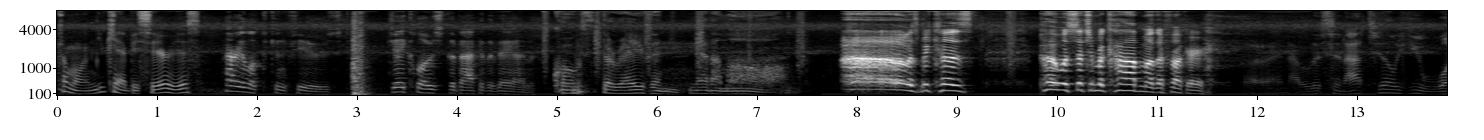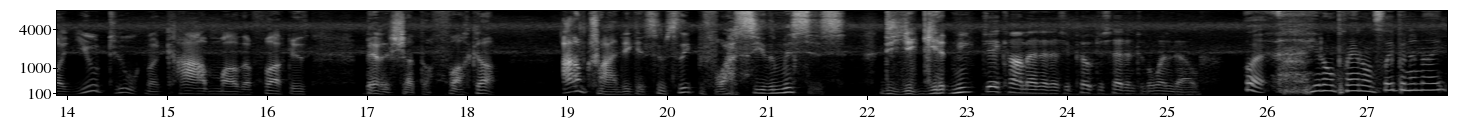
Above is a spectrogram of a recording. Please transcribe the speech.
Come on, you can't be serious. Harry looked confused. Jay closed the back of the van. Quoth the Raven, nevermore. Oh, it's because Poe was such a macabre motherfucker. Alright, now listen, I tell you what, you two macabre motherfuckers better shut the fuck up. I'm trying to get some sleep before I see the missus. Do you get me? Jay commented as he poked his head into the window. What, you don't plan on sleeping tonight?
